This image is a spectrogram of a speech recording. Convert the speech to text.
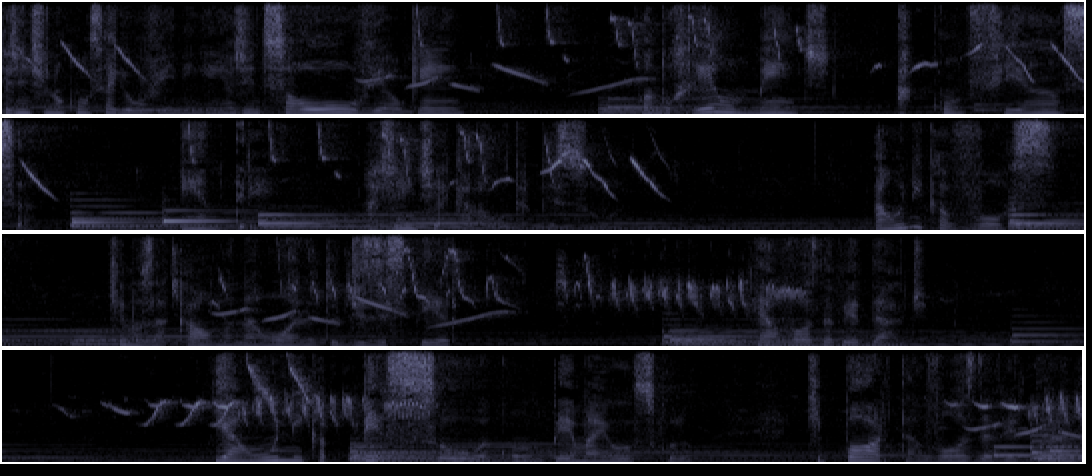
que a gente não consegue ouvir ninguém, a gente só ouve alguém quando realmente a confiança entre a gente e aquela outra pessoa. A única voz que nos acalma na hora do desespero é a voz da verdade. E a única pessoa com um P maiúsculo que porta a voz da verdade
